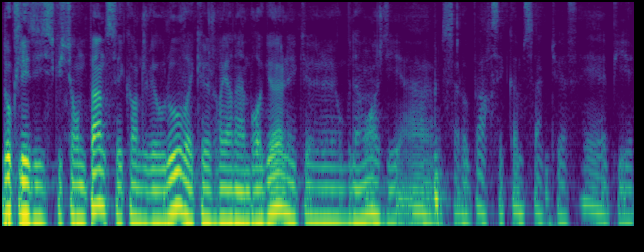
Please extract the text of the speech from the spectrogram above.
Donc les discussions de peintre, c'est quand je vais au Louvre et que je regarde un Bruegel et que au bout d'un moment je dis ah salopard, c'est comme ça que tu as fait. Et puis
